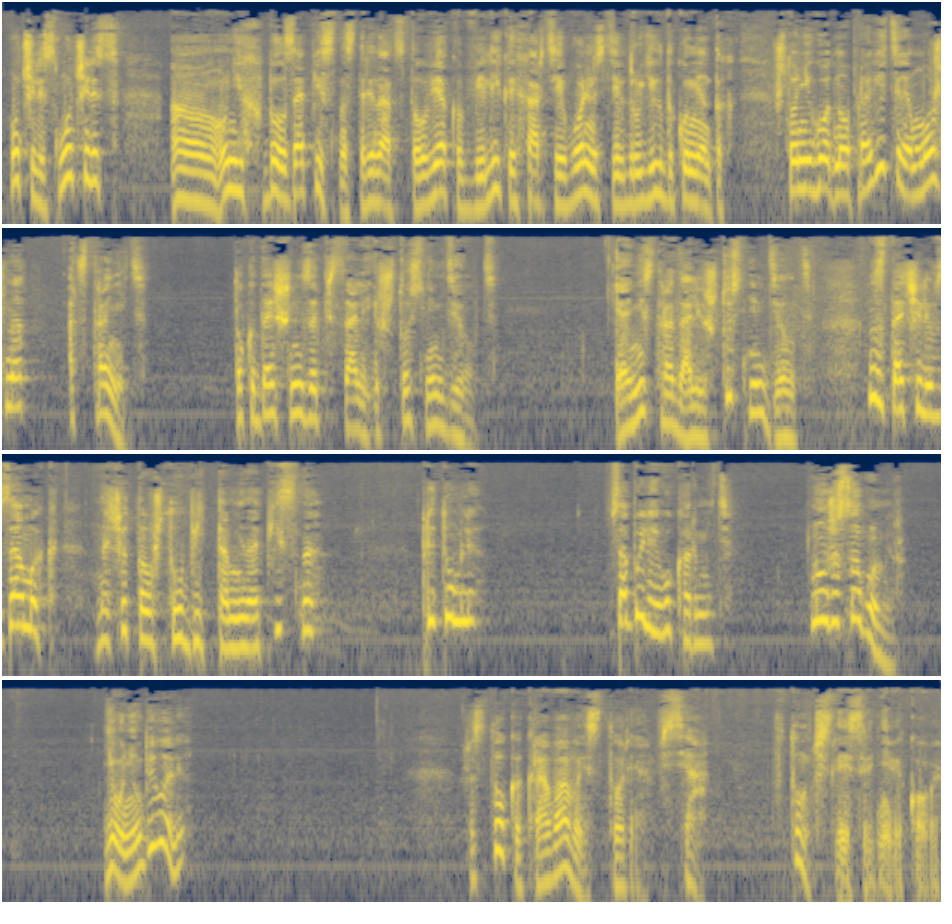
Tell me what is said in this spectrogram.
Мучились, мучились. А, у них было записано с 13 века в Великой Хартии Вольности и в других документах, что негодного правителя можно отстранить. Только дальше не записали, и что с ним делать. И они страдали, что с ним делать. Ну, заточили в замок, насчет того, что убить там не написано, придумали – Забыли его кормить. Ну, он же сам умер. Его не убивали. Жестоко кровавая история. Вся. В том числе и средневековая.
